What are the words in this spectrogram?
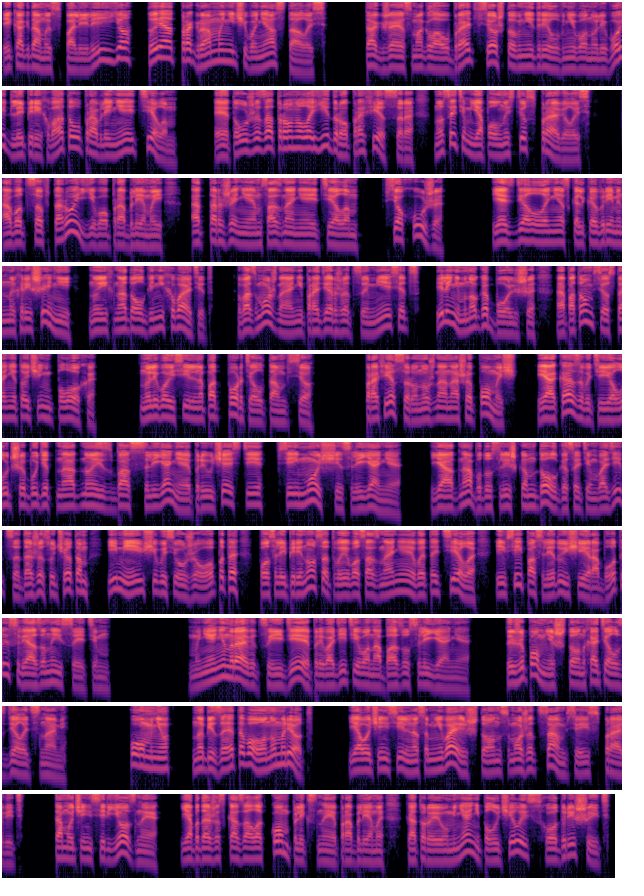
И когда мы спалили ее, то и от программы ничего не осталось. Также я смогла убрать все, что внедрил в него нулевой для перехвата управления телом, это уже затронуло ядро профессора, но с этим я полностью справилась. А вот со второй его проблемой, отторжением сознания телом, все хуже. Я сделала несколько временных решений, но их надолго не хватит. Возможно, они продержатся месяц или немного больше, а потом все станет очень плохо. Нулевой сильно подпортил там все. Профессору нужна наша помощь, и оказывать ее лучше будет на одной из баз слияния при участии всей мощи слияния. Я одна буду слишком долго с этим возиться, даже с учетом имеющегося уже опыта после переноса твоего сознания в это тело и всей последующей работы, связанной с этим. Мне не нравится идея приводить его на базу слияния. Ты же помнишь, что он хотел сделать с нами? Помню, но без этого он умрет. Я очень сильно сомневаюсь, что он сможет сам все исправить. Там очень серьезные, я бы даже сказала, комплексные проблемы, которые у меня не получилось сходу решить.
